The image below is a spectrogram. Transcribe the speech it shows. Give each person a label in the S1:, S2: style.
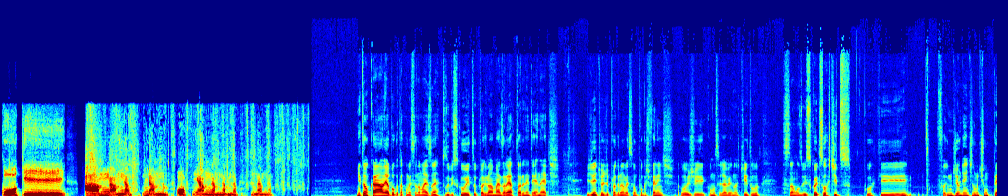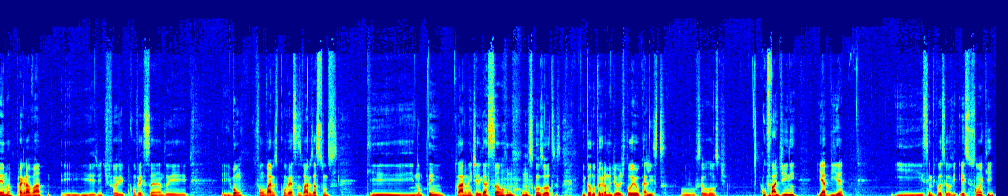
S1: Cookie!
S2: Então, cala a boca, tá começando mais um, é? Tudo Biscoito, o programa mais aleatório da internet. E, gente, hoje o programa vai ser um pouco diferente. Hoje, como você já vê no título, são os biscoitos sortidos, porque foi um dia onde a gente não tinha um tema para gravar e a gente foi conversando e, e bom, são várias conversas, vários assuntos que não tem claramente ligação uns com os outros. Então no programa de hoje estou eu, Calisto, o seu host, o Fadini e a Bia. E sempre que você ouvir esse som aqui,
